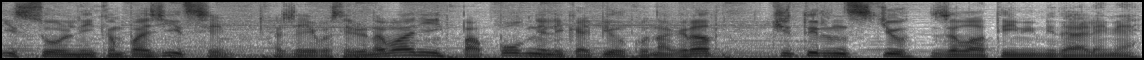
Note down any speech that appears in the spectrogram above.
и сольные композиции. Хозяева соревнований пополнили копилку наград 14 золотыми медалями.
